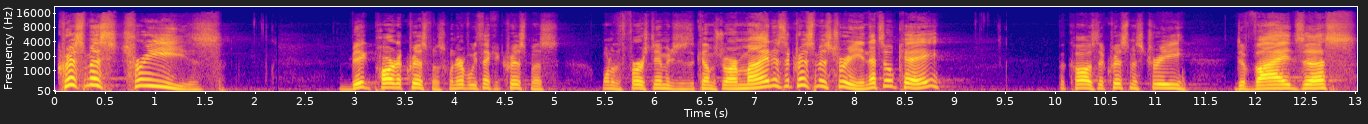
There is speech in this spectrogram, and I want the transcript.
Christmas trees. Big part of Christmas. Whenever we think of Christmas, one of the first images that comes to our mind is the Christmas tree, and that's okay because the Christmas tree divides us,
